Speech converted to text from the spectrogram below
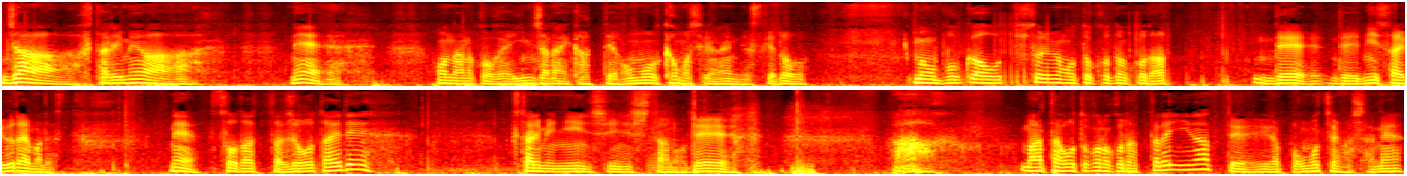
じゃあ二人目はね、女の子がいいんじゃないかって思うかもしれないんですけど、もう僕は一人目男の子だで、で、2歳ぐらいまでね、育てた状態で、二人目妊娠したので、ああ、また男の子だったらいいなってやっぱ思っちゃいましたね。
